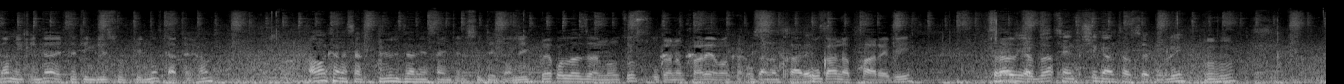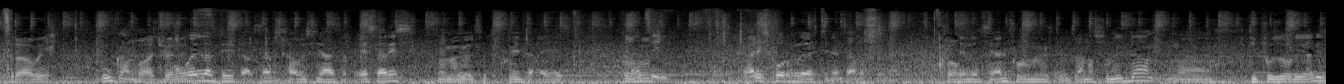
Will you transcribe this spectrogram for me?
და მიყიდა ერთ-ერთ ინგლისურ ფილმად კატეხა. ამანქანას აქვს ბევრი ძალიან საინტერესო დეტალი. მე ყველაზე მომწონს უკანა მხარე ამანქანის. უკანა მხარე. უკანა ფარები. ძრავია ცენტრში განთავსებული. აჰა. ძრავი უკან მაჩვენე. ყველა დეტალს აქვს თავისი აზრი. ეს არის მაგალითად ხვიდა ეს. ოცი არის ფორმულა 1-დან წამოსული. ხო. ტენდენცია არის ფორმულა 1-დან წამოსული და დიფუზორი არის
